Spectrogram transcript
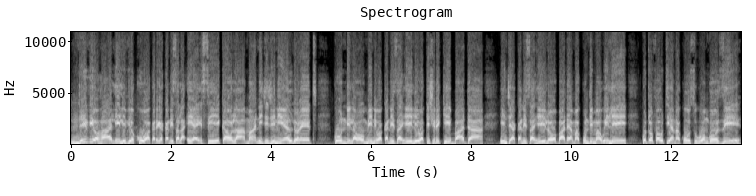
Ndivyo hali ilivyokuwa katika kanisa la AIC Kao la Amani jijini Eldoret, kundi la waumini wa kanisa hili wakishiriki ibada nje ya kanisa hilo baada ya makundi mawili kutofautiana kuhusu uongozi.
